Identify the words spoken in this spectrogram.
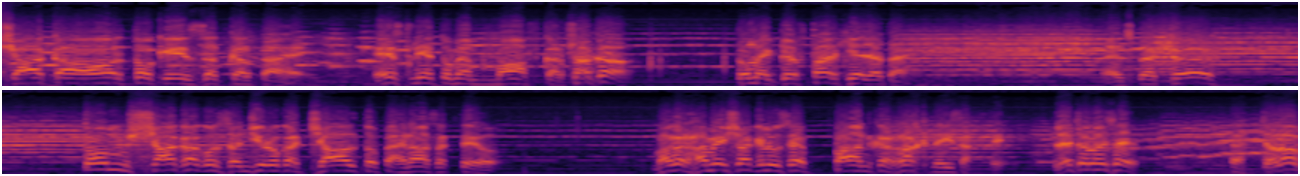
शाका औरतों की इज़्ज़त करता है, इसलिए तुम्हें माफ़ कर शाका तुम्हें गिरफ़्तार किया जाता है। इंस्पेक्टर, तुम शाखा को जंजीरों का जाल तो पहना सकते हो, मगर हमेशा के लिए उसे बाँध कर रख नहीं सकते। ले चलो इसे। चलो।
